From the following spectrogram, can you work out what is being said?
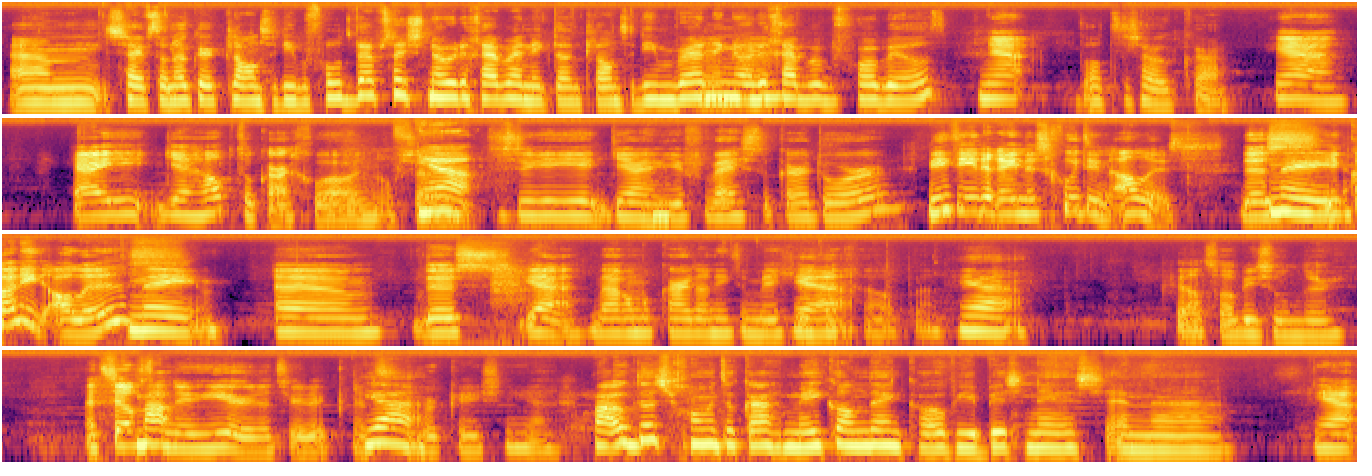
Ehm zij heeft dan ook weer klanten die bijvoorbeeld websites nodig hebben en ik dan klanten die een branding Mhm. nodig hebben bijvoorbeeld. ja. Dat is ook, Ja. ja, je, je helpt elkaar gewoon of zo. Ja. Dus je, ja, je verwijst elkaar door. Niet iedereen is goed in alles. Dus Nee. je kan niet alles. Nee, Ehm, dus ja, waarom elkaar dan niet een beetje Ja. helpen? ja. Vind dat wel bijzonder. Hetzelfde Maar- nu hier natuurlijk, met Ja. workation, ja. Maar ook dat je gewoon met elkaar mee kan denken over je business. En eh, Ja.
